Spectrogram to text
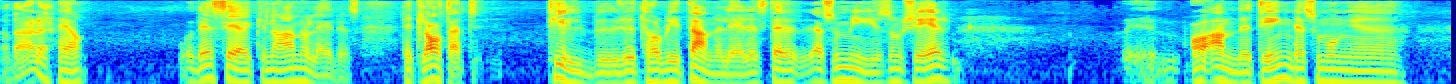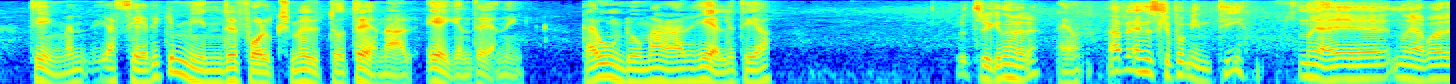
Ja, det är det. Ja. Och det ser jag inte något annorlunda. Det är klart att tillbudet har blivit annorlunda. Det är så mycket som sker. Och eh, andra ting. Det är så många ting. Men jag ser inte mindre folk som är ute och tränar egen träning. Det är ungdomar här hela tiden. Betryggende att höra. Ja. Jag husker på min tid når jeg, når jeg, var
